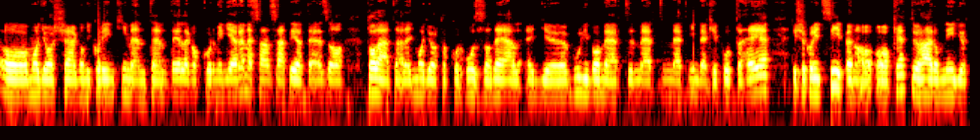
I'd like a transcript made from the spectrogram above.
a magyarság, amikor én kimentem, tényleg akkor még ilyen reneszánszát élte ez a találtál egy magyart, akkor hozzad el egy buliba, mert, mert, mert mindenképp ott a helye, és akkor itt szépen a, a 2, 3, 4, 5,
